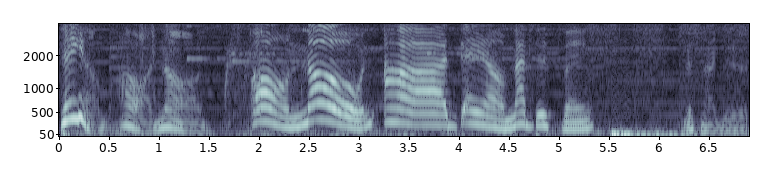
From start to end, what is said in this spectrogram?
Damn. Oh, no. Oh, no. Ah, damn. Not this thing. That's not good.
